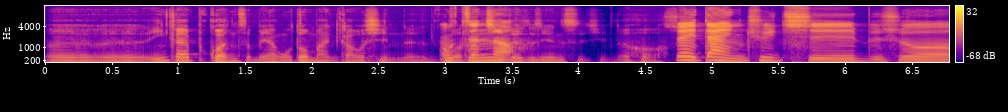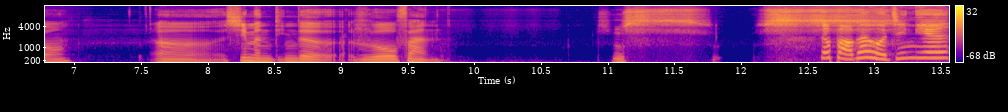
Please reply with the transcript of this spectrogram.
呃，应该不管怎么样，我都蛮高兴的。我真的记得这件事情的话，所以带你去吃，比如说，呃，西门町的卤肉饭，就是。说宝贝，我今天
